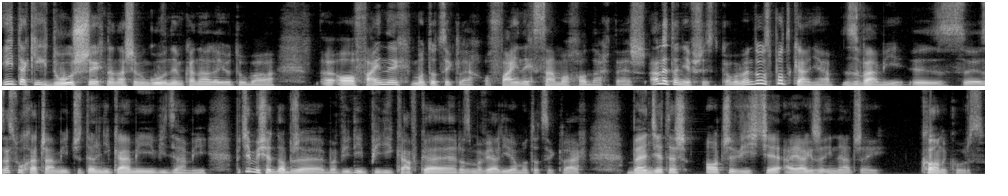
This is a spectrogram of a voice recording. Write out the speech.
i takich dłuższych na naszym głównym kanale YouTube'a o fajnych motocyklach, o fajnych samochodach też, ale to nie wszystko, bo będą spotkania z wami, z, ze słuchaczami, czytelnikami i widzami. Będziemy się dobrze bawili, pili kawkę, rozmawiali o motocyklach. Będzie też oczywiście, a jakże inaczej, konkurs,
